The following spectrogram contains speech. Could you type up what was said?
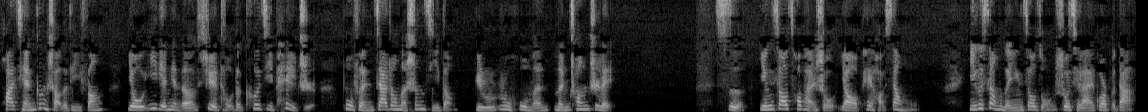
花钱更少的地方，有一点点的噱头的科技配置、部分家装的升级等，比如入户门、门窗之类。四、营销操盘手要配好项目。一个项目的营销总说起来官儿不大，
